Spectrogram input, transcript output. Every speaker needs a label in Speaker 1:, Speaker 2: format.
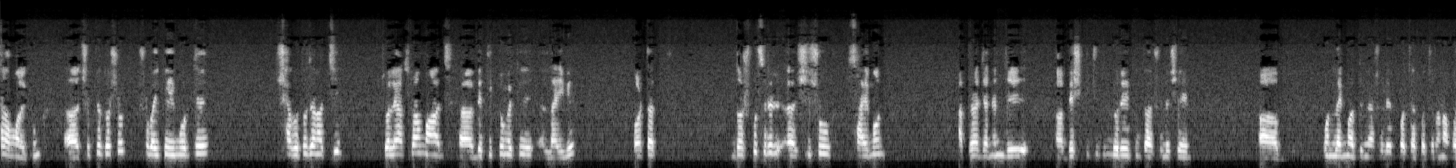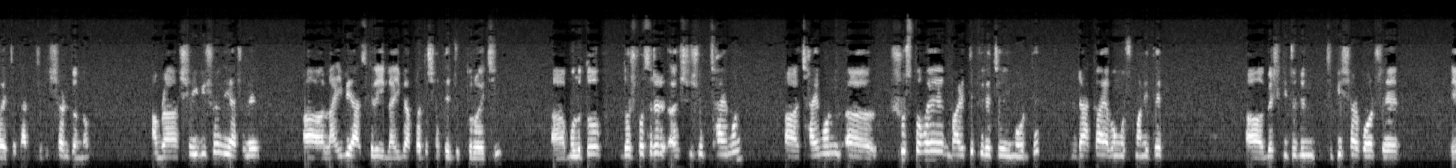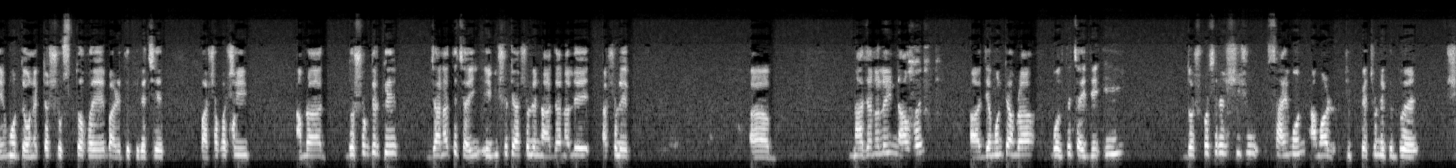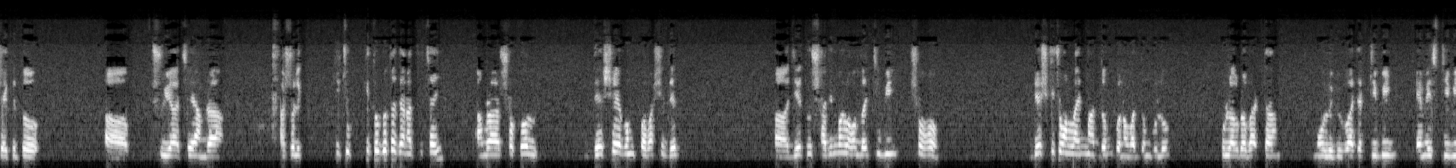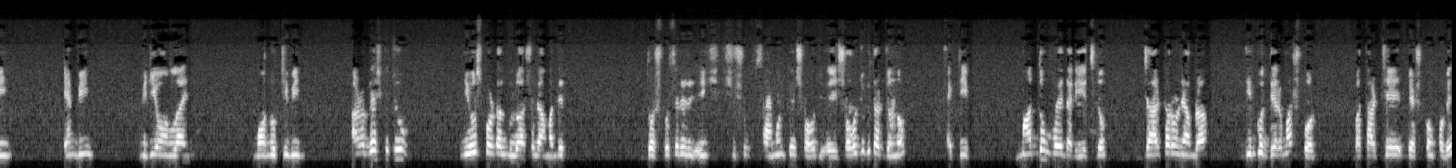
Speaker 1: আসসালামু আলাইকুম। সুপ্রিয় দর্শক, সবাইকে এই স্বাগত জানাচ্ছি। চলে আসলাম আজ ব্যতিক্রম একটি লাইভে অর্থাৎ দশ বছরের শিশু সাইমন, আপনারা জানেন যে বেশ কিছুদিন ধরে কিন্তু আসলে সে অনলাইন মাধ্যমে আসলে প্রচার প্রচারণা হয়েছে তার চিকিৎসার জন্য। আমরা সেই বিষয় নিয়ে আসলে লাইভে আজকের এই লাইভে আপনাদের সাথে যুক্ত রয়েছি। মূলত দশ বছরের শিশু ছায়মন আহ, সুস্থ হয়ে বাড়িতে ফিরেছে এই মুহূর্তে। ঢাকা এবং উসমানীতে বেশ কিছুদিন চিকিৎসার পর সে এই মুহূর্তে অনেকটা সুস্থ হয়ে বাড়িতে ফিরেছে। পাশাপাশি আমরা দর্শকদেরকে জানাতে চাই এই বিষয়টি আসলে না জানালে আসলে না জানালেই না হয়। যেমনটি আমরা বলতে চাই যে এই দশ বছরের শিশু সাইমন আমার ঠিক পেছনে কিন্তু সে কিন্তু শুয়ে আছে। আমরা আসলে কিছু কৃতজ্ঞতা জানাতে চাই। আমরা সকল দেশে এবং প্রবাসীদের যেহেতু স্বাধীন বাংলা অনলাইন টিভি সহ বেশ কিছু অনলাইন মাধ্যম, গণমাধ্যমগুলো বার্তা, Moulvibazar TV M S TV, MB media online, Mono TV, আরও বেশ কিছু নিউজ পোর্টালগুলো আসলে আমাদের দশ বছরের এই শিশু সাইমনকে সহযোগিতার জন্য একটি মাধ্যম হয়ে দাঁড়িয়েছিল, যার কারণে আমরা দীর্ঘ দেড় মাস পর বা তার চেয়ে বেশ কম হবে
